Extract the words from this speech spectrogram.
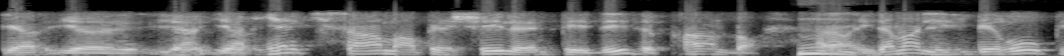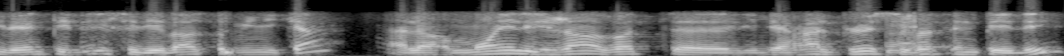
Il y a, il y, a, y, a, y a rien qui semble empêcher le NPD de prendre. Bon, Hmm. alors évidemment, les libéraux puis le NPD, c'est des vases communicants. Alors, moins les gens votent euh, libéral, plus ils votent NPD.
